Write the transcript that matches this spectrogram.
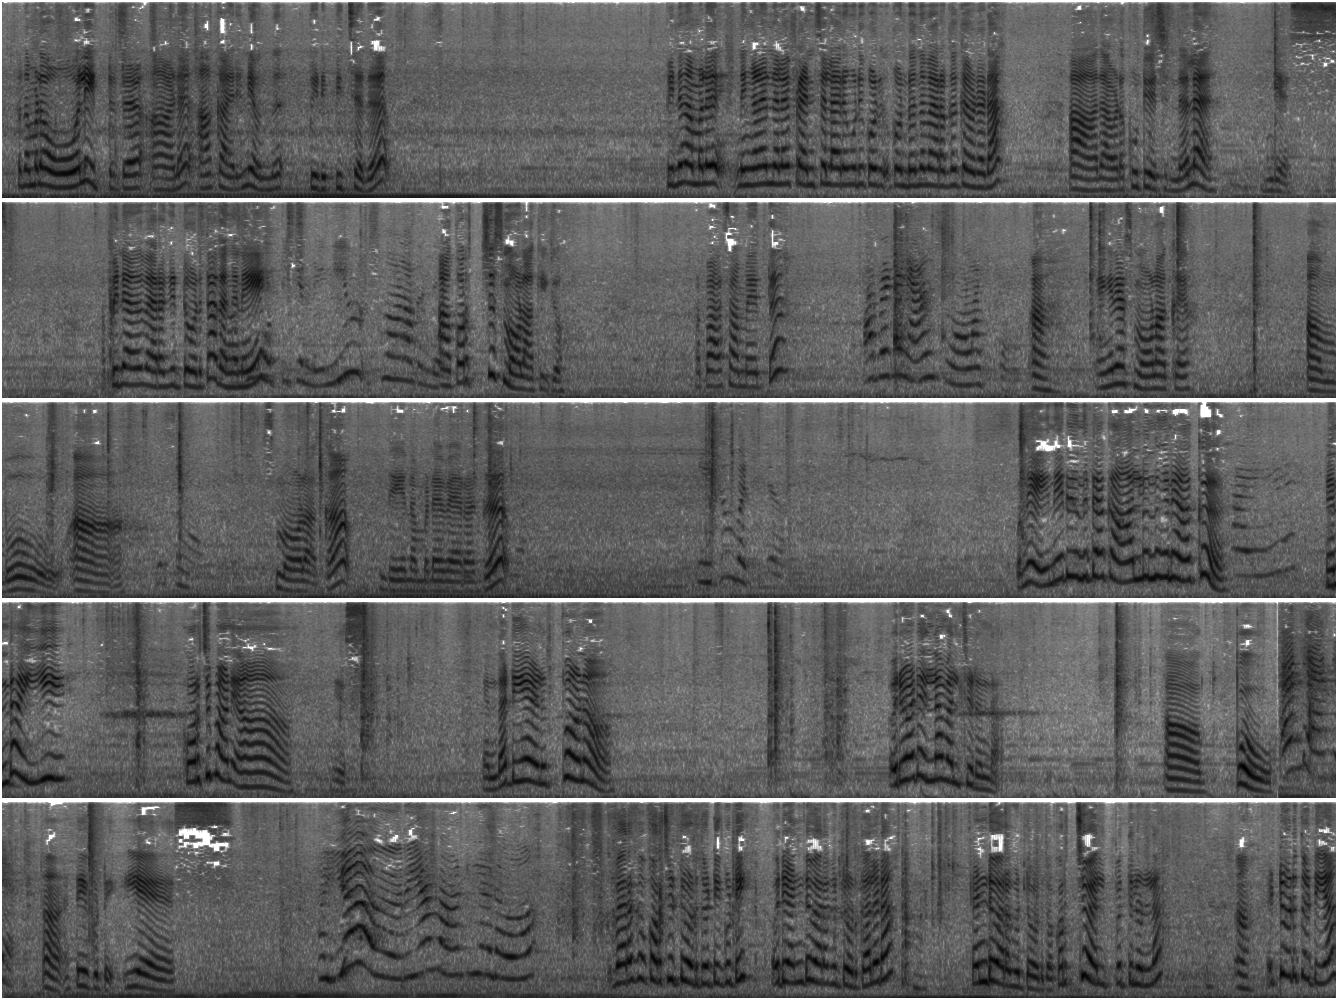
അപ്പൊ നമ്മൾ ഓല ഇട്ടിട്ട് ആണ് ആ കരിനെ ഒന്ന് പിടിപ്പിച്ചത്. പിന്നെ നമ്മൾ നിങ്ങളെ ഇന്നലെ ഫ്രണ്ട്സ് എല്ലാരും കൂടി കൊണ്ടുവന്ന വിറകൊക്കെ എവിടെടാ? ആ അത് അവിടെ കൂട്ടി വെച്ചിട്ടുണ്ട് അല്ലേ? യെസ് പിന്നെ അത് വിറകിട്ട് കൊടുത്ത് അതങ്ങനെ ആ കുറച്ച് സ്മോൾ ആക്കിക്കോ. അപ്പൊ ആ സമയത്ത് ആ എങ്ങനെയാ സ്മോൾ ആക്കുക? അമ്പോ ആ. സ്മോൾ ആക്കാം. ഇതേ നമ്മുടെ വിറക്. ഒന്ന് എഴുന്നേറ്റ് നിന്നിട്ട് ആ കാലിലൊന്നും ഇങ്ങനെ ആക്ക്. എന്താ അയ്യേ? കുറച്ച് പണി ആ യെസ് എന്താ ടീ എളുപ്പമാണോ ഒരുപാട് എല്ലാം വലിച്ചിടണ്ട. ആ പോ. ആ ടീ കുട്ടി യെസ് വിറക് കുറച്ചിട്ട് കൊടുത്തോ ടീ കുട്ടി? ഒരു രണ്ട് വിറക് ഇട്ട് കൊടുക്കാം അല്ലടാ. രണ്ട് വിറക് ഇട്ട് കൊടുത്തോ. കുറച്ച് വലുപ്പത്തിലുള്ള ആ ഇട്ട് കൊടുത്തോ ടീയാ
